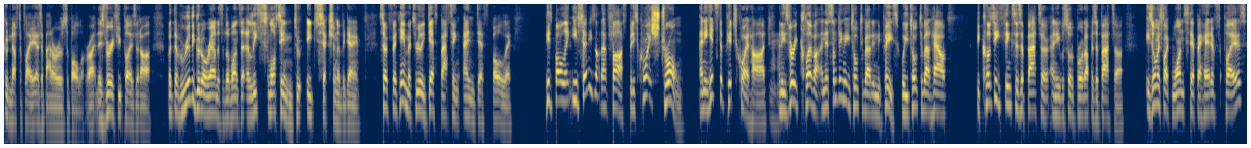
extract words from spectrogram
good enough to play as a batter or as a bowler, right? There's very few players that are, but the really good all rounders are the ones that at least slot into each section of the game. So for him, it's really death batting and death bowling. His bowling, you said he's not that fast, but he's quite strong and he hits the pitch quite hard mm-hmm. and he's very clever. And there's something that you talked about in the piece where you talked about how because he thinks as a batter and he was sort of brought up as a batter, he's almost like one step ahead of players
